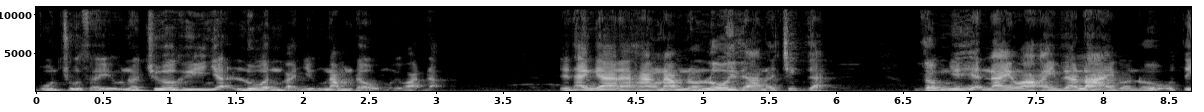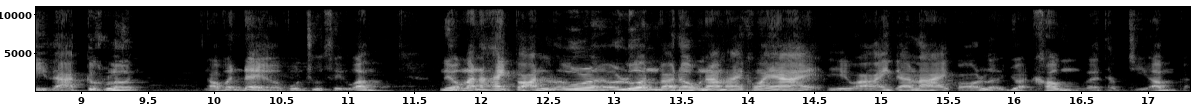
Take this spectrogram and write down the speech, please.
vốn chủ sở hữu nó chưa ghi nhận luôn vào những năm đầu mới hoạt động. Thế thành ra là hàng năm nó lôi ra nó trích giảm. giống như hiện nay Hoàng Anh Gia Lai có lỗ tỷ giá cực lớn. Nó vẫn để ở vốn chủ sở hữu âm nếu mà nó hạch toán luôn vào đầu năm 2022 ấy, thì Hoàng Anh Gia Lai có lợi nhuận không và thậm chí âm cả.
